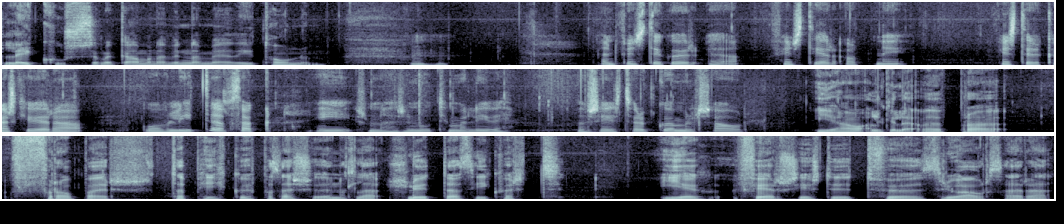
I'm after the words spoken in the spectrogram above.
leikús sem er gaman að vinna með í tónum. Mm -hmm. En finnst ykkur, finnst þér átni finnst þér kannski vera of lítið af þögn í svona þessu nútíma lífi það segist vera gömul sál. Já, algjörlega, það er bara frábært að pikka upp á þessu. Það er náttúrulega hluta því hvert ég fer síðustu 2-3 ár. Það er að,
